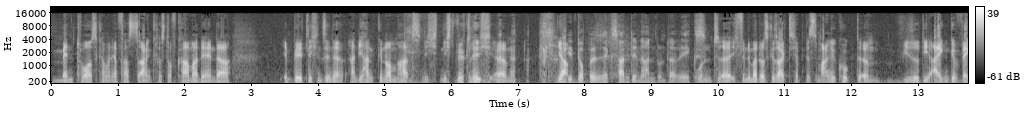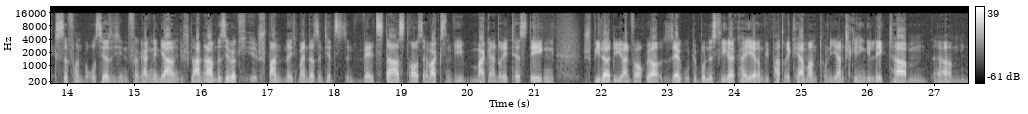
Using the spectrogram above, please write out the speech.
Mentors, kann man ja fast sagen, Christoph Kramer, der ihn da im bildlichen Sinne an die Hand genommen hat, nicht, nicht wirklich. Ähm, ja. Die Doppel-Sechs Hand in Hand unterwegs. Und äh, ich finde mal, du hast gesagt, ich habe mir das mal angeguckt, ähm, wie so die Eigengewächse von Borussia sich in den vergangenen Jahren geschlagen haben. Das ist ja wirklich äh, spannend. Ne? Ich meine, da sind jetzt sind Weltstars draus erwachsen, wie Marc-André Testegen, Spieler, die einfach ja, sehr gute Bundesliga-Karrieren wie Patrick Herrmann, Toni Janschke hingelegt haben. Ähm,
